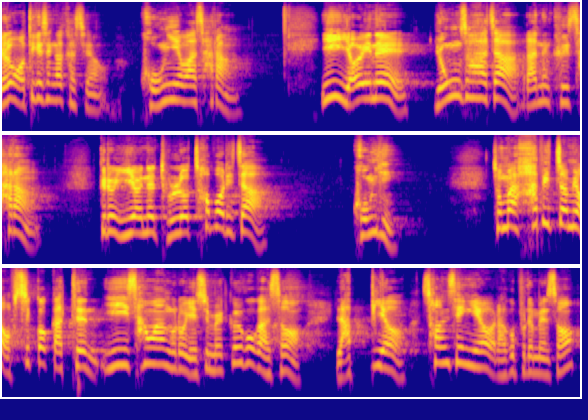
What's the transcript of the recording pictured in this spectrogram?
여러분 어떻게 생각하세요? 공의와 사랑. 이 여인을 용서하자라는 그 사랑. 그리고 이 여인을 돌로 쳐버리자 공의. 정말 합의점이 없을 것 같은 이 상황으로 예수님을 끌고 가서 랍비어, 선생이여 라고 부르면서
